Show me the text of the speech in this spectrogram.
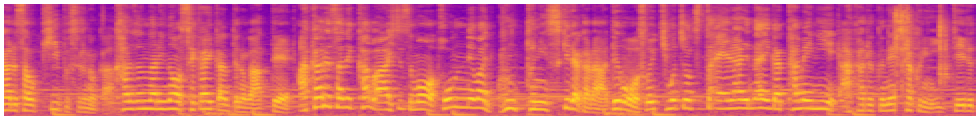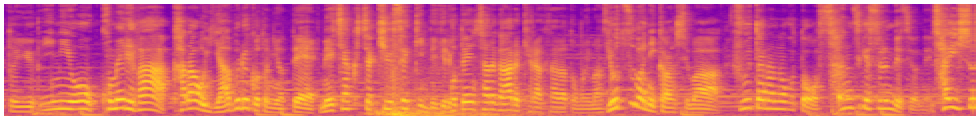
明るさをキープするのか。体なりの世界観っていうのがあって、明るさでカバーしつつも、本音は本当に好きだから、でもそういう気持ちを伝えられないがために明るくね、近くに行っているという意味を込めれば、殻を破ることによって、めちゃくちゃ急接近できるポテンシャルがあるキャラャラクターだと思います。四つ葉に関しては、風太郎のことをさん付けするんですよね。最初、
